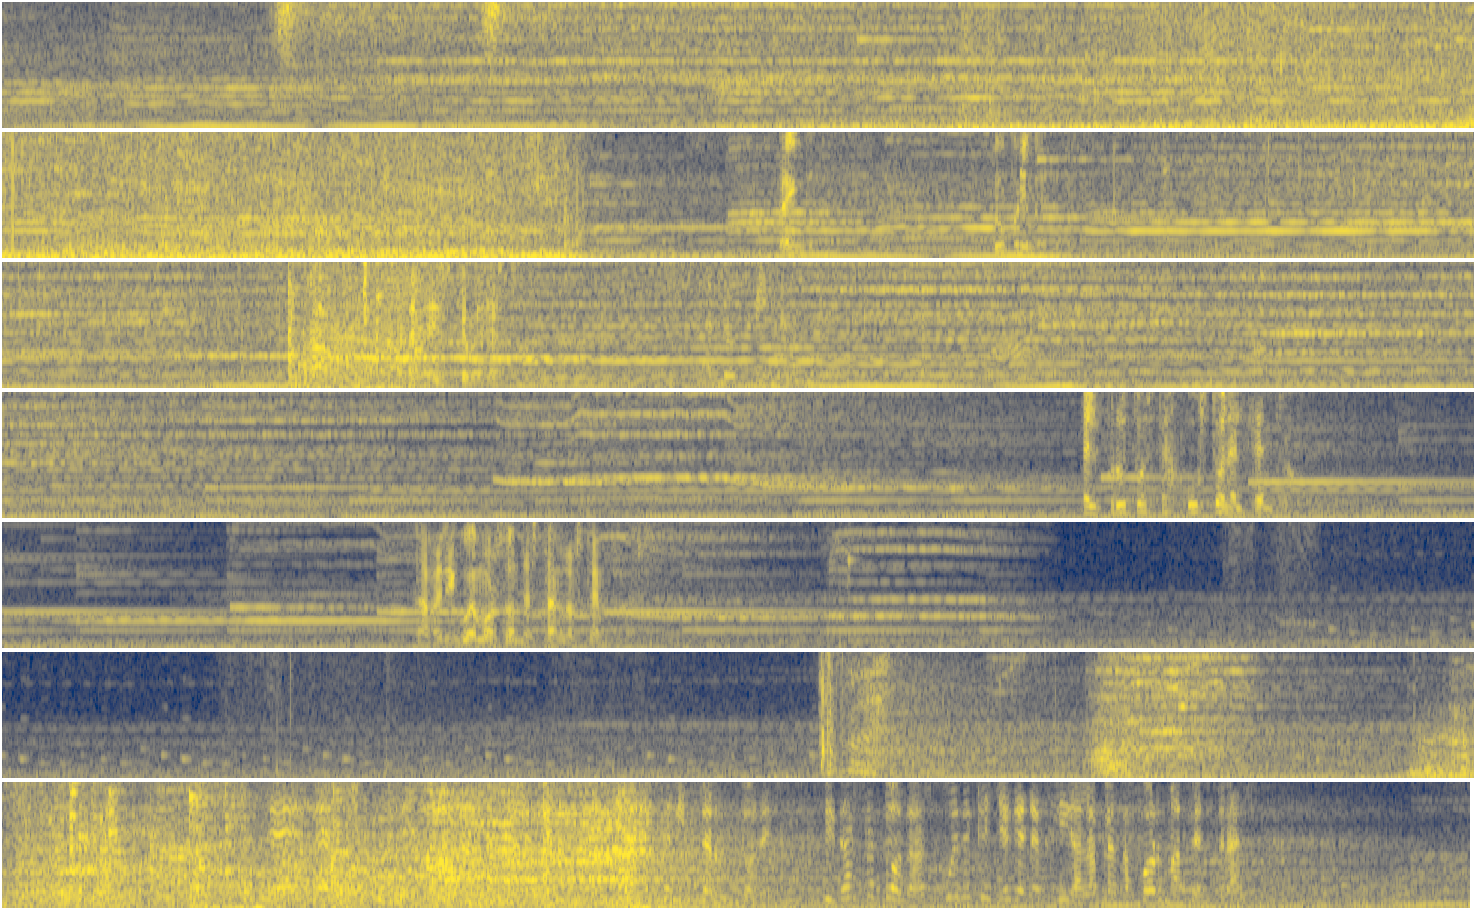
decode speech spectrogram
El fruto está justo en el centro. Averigüemos dónde están los templos. A la plataforma central.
